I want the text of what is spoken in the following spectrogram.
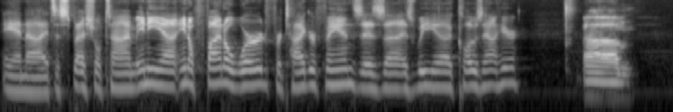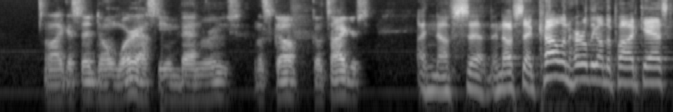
and uh, it's a special time. Any uh, any final word for Tiger fans as as we close out here? Um, like I said, don't worry. I'll see you in Baton Rouge. Let's go, go Tigers. Enough said. Enough said. Colin Hurley on the podcast.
